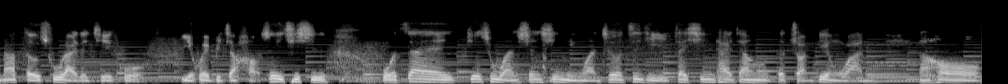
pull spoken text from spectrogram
那得出来的结果也会比较好。所以其实我在接触完身心灵完之后，自己在心态这样的转变完，然后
